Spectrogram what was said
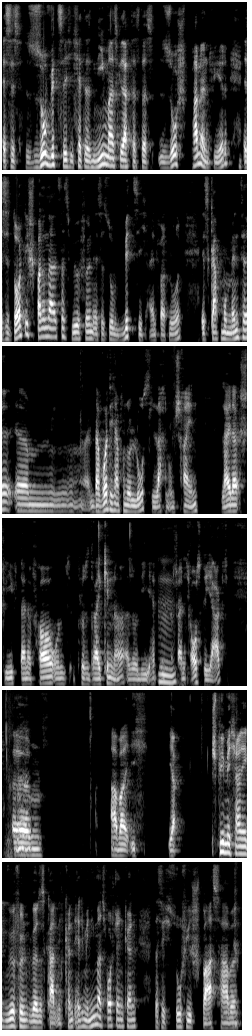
Es ist so witzig. Ich hätte niemals gedacht, dass das so spannend wird. Es ist deutlich spannender als das Würfeln. Es ist so witzig einfach nur. Es gab Momente, ähm, da wollte ich einfach nur loslachen und schreien. Leider schlief deine Frau und plus drei Kinder, also die hätten mich mhm. wahrscheinlich rausgejagt. Mhm. Ähm, aber ich, ja, Spielmechanik, Würfeln versus Karten. Ich könnte, hätte mir niemals vorstellen können, dass ich so viel Spaß habe,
